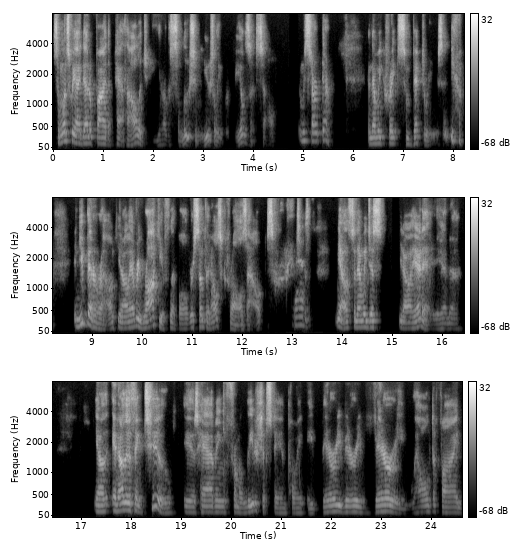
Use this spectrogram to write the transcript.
So once we identify the pathology, you know, the solution usually reveals itself, and we start there. And then we create some victories. And, you know, and you've been around, you know, every rock you flip over, something else crawls out. So yes. just, you know, so then we just, you know, hit it. And, uh, you know, another thing too is having, from a leadership standpoint, a very, very, very well defined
